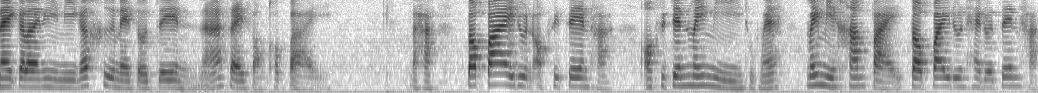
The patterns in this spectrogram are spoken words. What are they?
ในกรณีนี้ก็คือไนโตรเจนนะใส่2เข้าไปนะคะ ต่อไปดุลออกซิเจนค่ะ ออกซิเจนไม่มีถูกไหมไม่มีข้ามไป ต่อไปดุลไฮโดรเจนค่ะ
